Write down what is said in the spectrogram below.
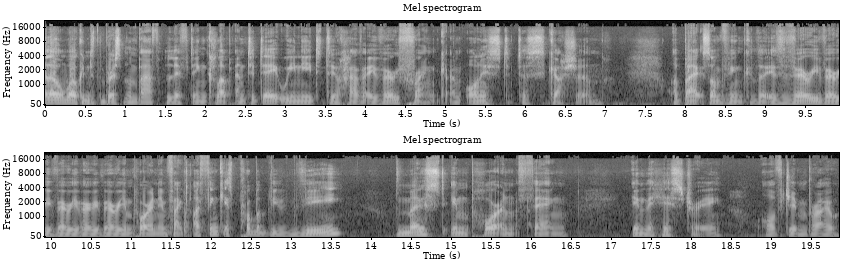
Hello and welcome to the Bristol and Bath Lifting Club. And today we need to have a very frank and honest discussion about something that is very, very, very, very, very important. In fact, I think it's probably the most important thing in the history of gym bro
